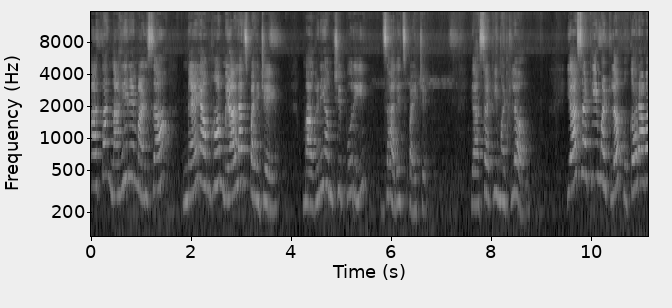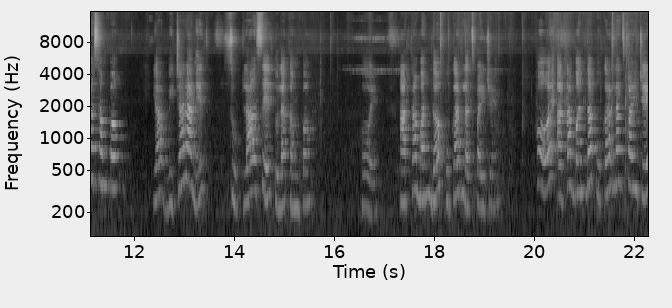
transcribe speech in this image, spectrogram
आता नाही रे माणसा. न्याय आम्हा मिळालाच पाहिजे. मागणी आमची पुरी झालीच पाहिजे. यासाठी म्हटलं यासाठी म्हटलं पुकारावा संप. या विचारानेच सुटला असेल तुला कंप. होय आता बंद पुकारलाच पाहिजे. होय आता बंद पुकारलाच पाहिजे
